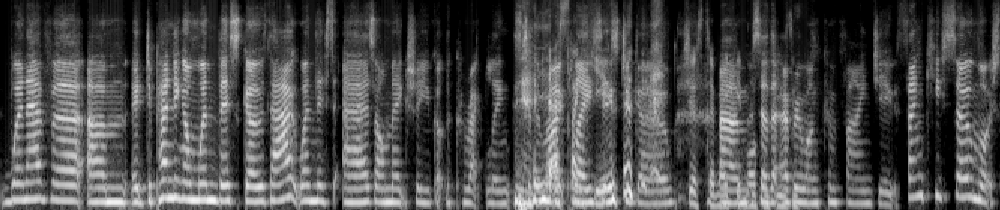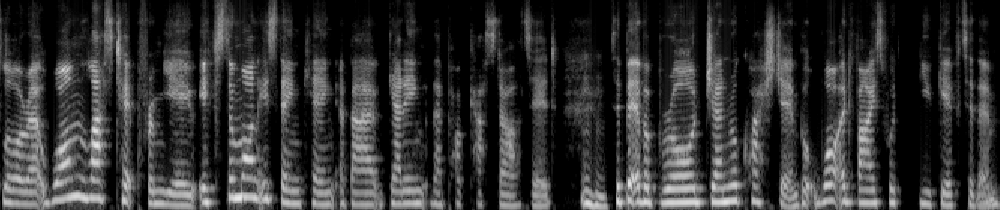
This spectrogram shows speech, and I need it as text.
whenever um it, depending on when this goes out, when this airs, I'll make sure you've got the correct links to the Yes, right places to go. just to make it um, more so that everyone can find you. Thank you so much, Laura. One last tip from you. If someone is thinking about getting their podcast started, Mhm. it's a bit of a broad general question, but what advice would you give to them?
